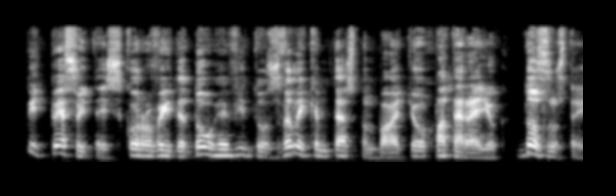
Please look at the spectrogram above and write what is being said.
Підписуйтесь, скоро вийде довге відео з великим тестом багатьох батарейок. До зустрічі!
